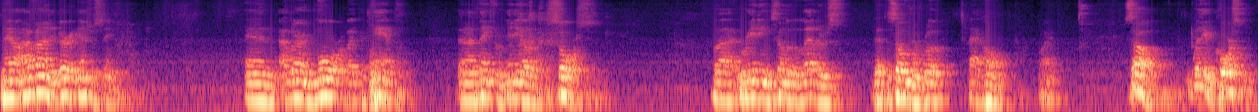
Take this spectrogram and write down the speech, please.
Now, I find it very interesting, and I learned more about the camp than I think from any other source by reading some of the letters that the soldiers wrote back home, right? So, William Corson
